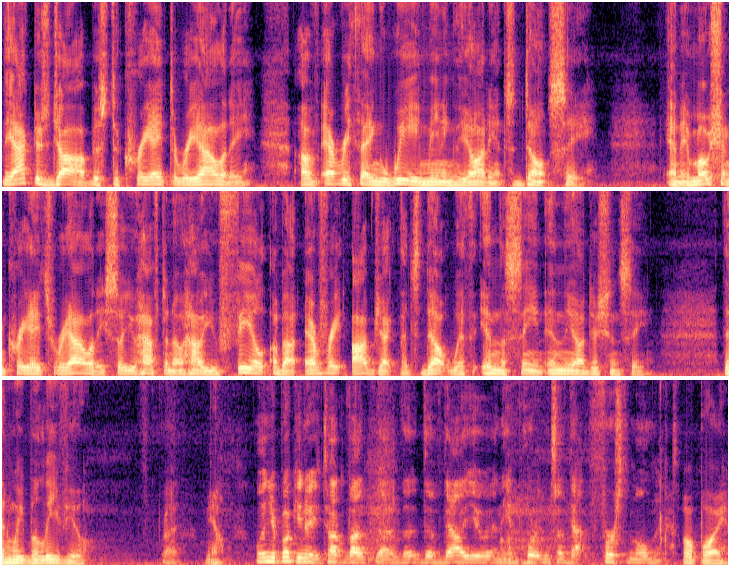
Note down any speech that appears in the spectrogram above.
the actor's job is to create the reality of everything we, meaning the audience, don't see. And emotion creates reality, so you have to know how you feel about every object that's dealt with in the scene, in the audition scene. Then we believe you. Right. Yeah. Well, in your book, you know, you talk about uh, the the value and the importance of that first moment. Oh boy.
